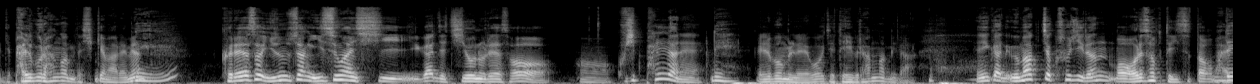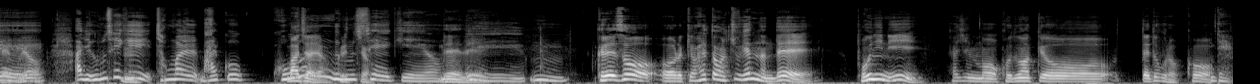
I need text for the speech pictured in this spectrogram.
이제 발굴을 한 겁니다 쉽게 말하면 네. 그래서 윤상 이승환 씨가 이제 지원을 해서 어 98년에 네. 앨범을 내고 이제 데뷔를 한 겁니다. 그러니까 음악적 소질은 뭐 어려서부터 있었다고 봐야 네. 되고요. 아니 음색이 음. 정말 맑고 고운 맞아요. 음색이에요. 그렇죠. 네네. 네. 음. 그래서 어, 이렇게 활동을 쭉 했는데 본인이 사실 뭐 고등학교 때도 그렇고 네.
